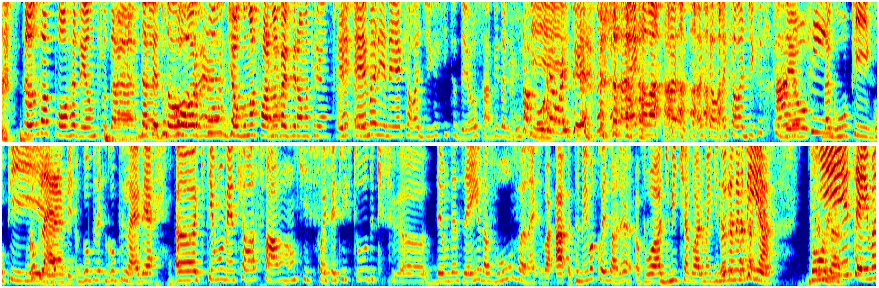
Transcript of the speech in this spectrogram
estando a porra dentro da, Da da- pessoa, do corpo, é. de alguma forma É. vai virar uma criança. É É, é. Marina, e aquela dica que tu deu, sabe, da Guppy? A porra é um ET. Sabe aquela, a- aquela, aquela dica que tu Ah, deu sim. da Guppy, Guppy... Goop Lab. Guppy, Guppy Lab, é. ah, que tem um momento que elas falam que foi feito um estudo que ah, deu um desenho da vulva, né? Que agora, ah, também uma coisa, olha, eu vou admitir agora uma Eu ignorância também não minha. E tem uma,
